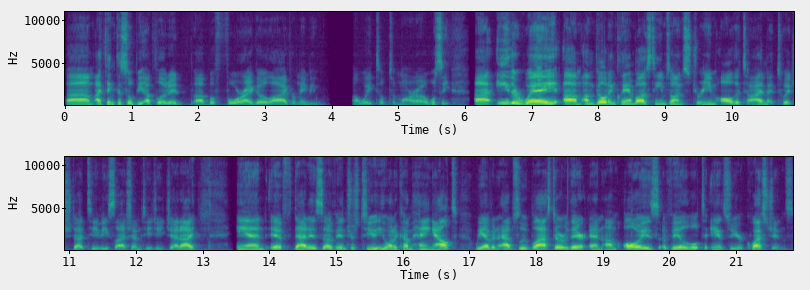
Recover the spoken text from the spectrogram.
Um, I think this will be uploaded uh, before I go live, or maybe I'll wait till tomorrow. We'll see. Uh, either way, um, I'm building clan boss teams on stream all the time at twitch.tv slash mtgjedi. And if that is of interest to you, you want to come hang out, we have an absolute blast over there, and I'm always available to answer your questions.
